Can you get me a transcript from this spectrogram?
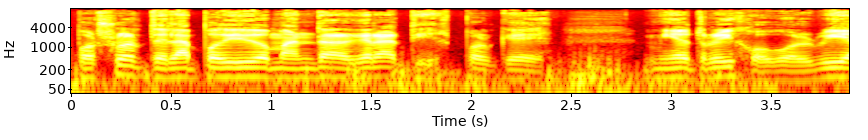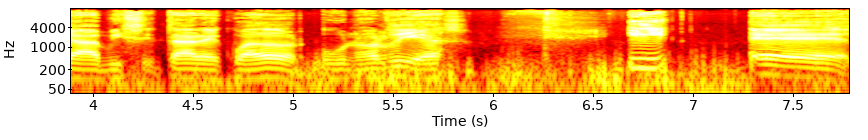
por suerte la ha podido mandar gratis porque mi otro hijo volvía a visitar Ecuador unos días y eh,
